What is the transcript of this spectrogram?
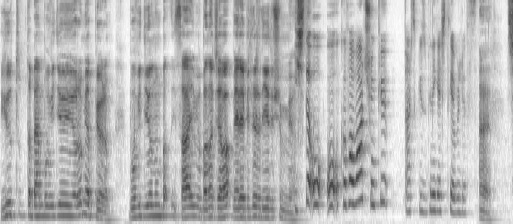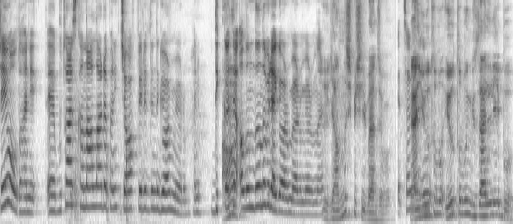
YouTube'da ben bu videoyu yorum yapıyorum. Bu videonun sahibi bana cevap verebilir diye düşünmüyor. İşte o, o, o kafa var çünkü artık 100 bini geçtik ya biliyorsun. Evet. Şey oldu hani e, bu tarz kanallarda ben hiç cevap verildiğini görmüyorum. Hani dikkate Ama- alındığını bile görmüyorum yorumlara. Yanlış bir şey bence bu. E, tabii Yani canım. YouTube'un YouTube'un güzelliği bu.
